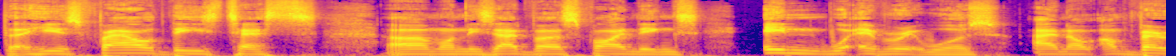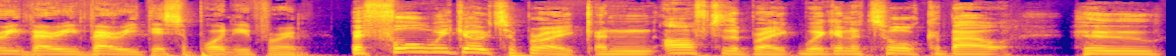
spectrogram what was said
that he has failed these tests um, on these adverse findings in whatever it was, and I'm, very, very, very disappointed for him. Before we go to break, and after the break, we're going to talk about who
